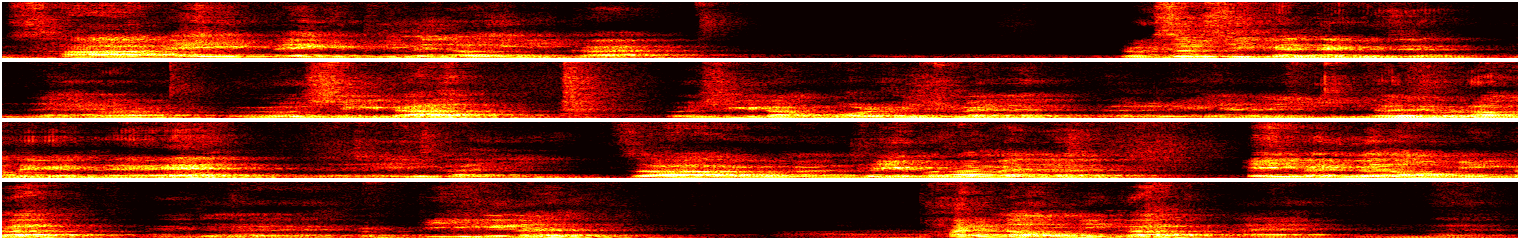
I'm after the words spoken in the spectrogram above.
4A 빼기 B는 0이니까. 이렇게 쓸 수 있겠네, 그지? 네. 어, 요 식이랑, 요 식이랑 뭘 해주면은, 열리 연습을 하면 되겠네. 네. A가 2 자, 그러면 대입을 하면은 A가 이거 나옵니까? 네 그럼 B는 8이 나옵니까? 네 네.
